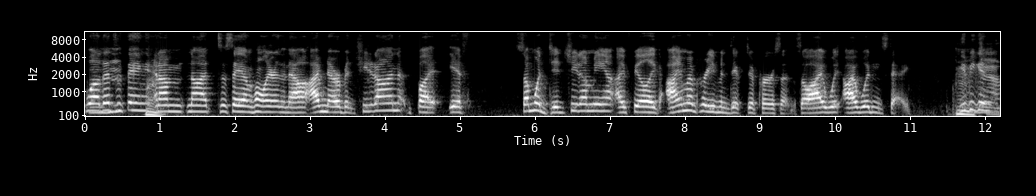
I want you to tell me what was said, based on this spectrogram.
Well, that's the mm-hmm. thing, and I'm not to say I'm holier than thou. I've never been cheated on, but if someone did cheat on me, I feel like I'm a pretty vindictive person, so I would I wouldn't stay. You'd hmm. be getting Yeah.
